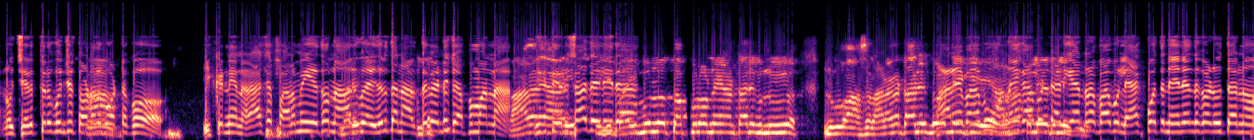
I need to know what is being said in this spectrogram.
నువ్వు చరిత్ర గురించి తొడలు ఆ. కొట్టకో ఇక్కడ నేను రాసే పరమ ఏదో నాలుగు ఐదు దాని అర్థం ఏంటో చెప్పమన్నా. తెలుసా తెలీదా? బైబిల్లో తప్పులు ఉన్నాయి అంటానికి నువ్వు నువ్వు అసలు అడగటానికి బాబు ఉన్నాయి కాబట్టి అడిగాను. రా బాబు లేకపోతే నేనెందుకు అడుగుతాను?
